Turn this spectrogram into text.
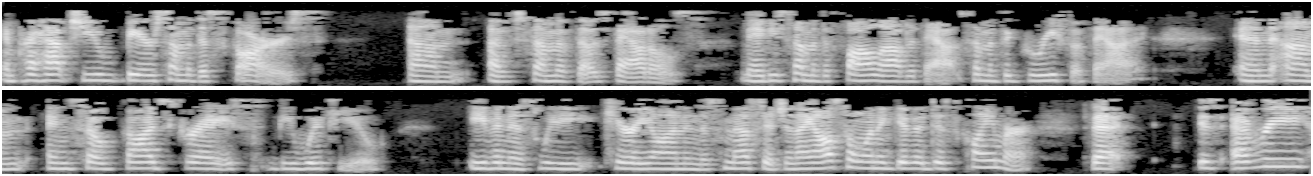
And perhaps you bear some of the scars um, of some of those battles, maybe some of the fallout of that, some of the grief of that. And um, and so God's grace be with you even as we carry on in this message. And I also want to give a disclaimer that is every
